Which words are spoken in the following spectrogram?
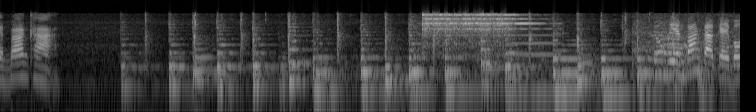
กันบ้างค่ะ แก่เบา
